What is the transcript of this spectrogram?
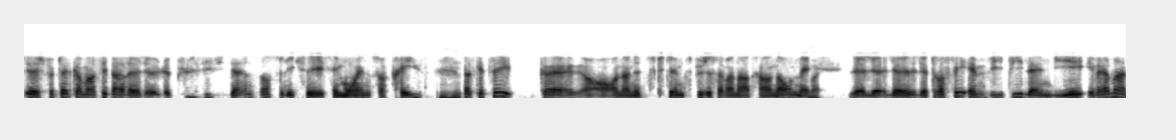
je peux peut-être commencer par le, le, plus évident, disons, celui que c'est moins une surprise. Mhm. Parce que tu sais, on, on en a discuté un petit peu juste avant d'entrer en ondes, mais le, le, le, trophée MVP de la NBA est vraiment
